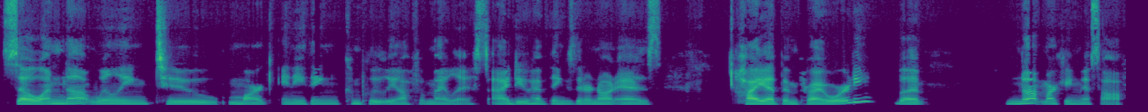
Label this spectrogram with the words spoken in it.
So I'm not willing to mark anything completely off of my list. I do have things that are not as high up in priority, but not marking this off.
